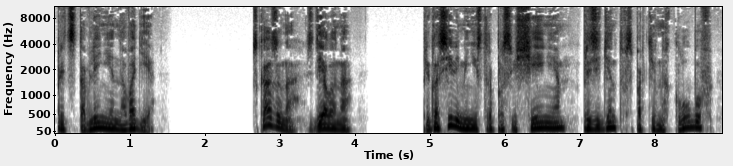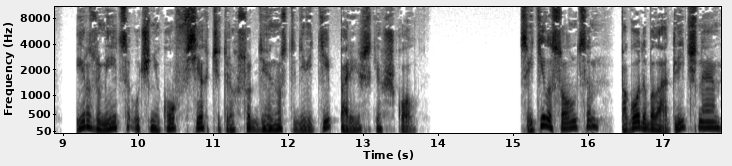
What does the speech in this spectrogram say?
представление на воде. Сказано, сделано. Пригласили министра просвещения, президентов спортивных клубов и, разумеется, учеников всех 499 парижских школ. Светило солнце, погода была отличная,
